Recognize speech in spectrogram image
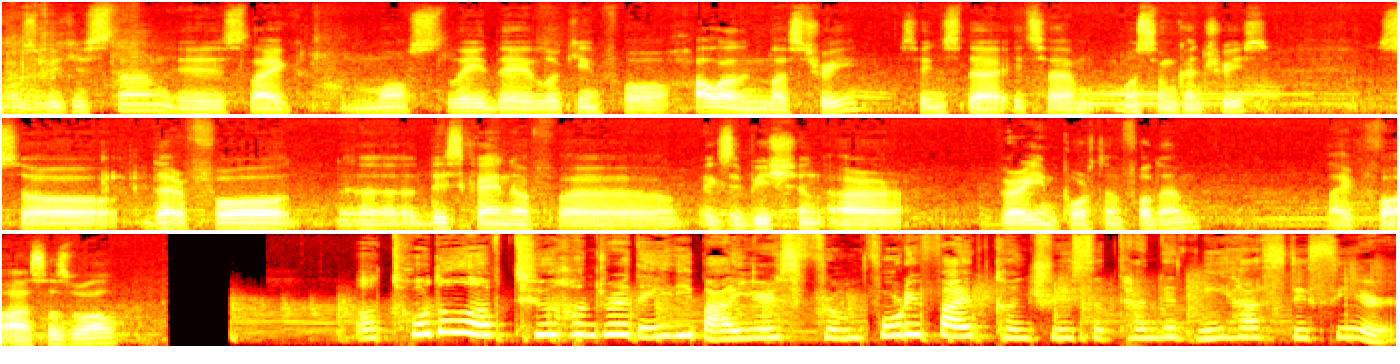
Uzbekistan is like mostly they're looking for halal industry since the, it's a Muslim countries. So therefore, uh, this kind of uh, exhibition are very important for them, like for us as well. A total of 280 buyers from 45 countries attended MIHAS this year.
